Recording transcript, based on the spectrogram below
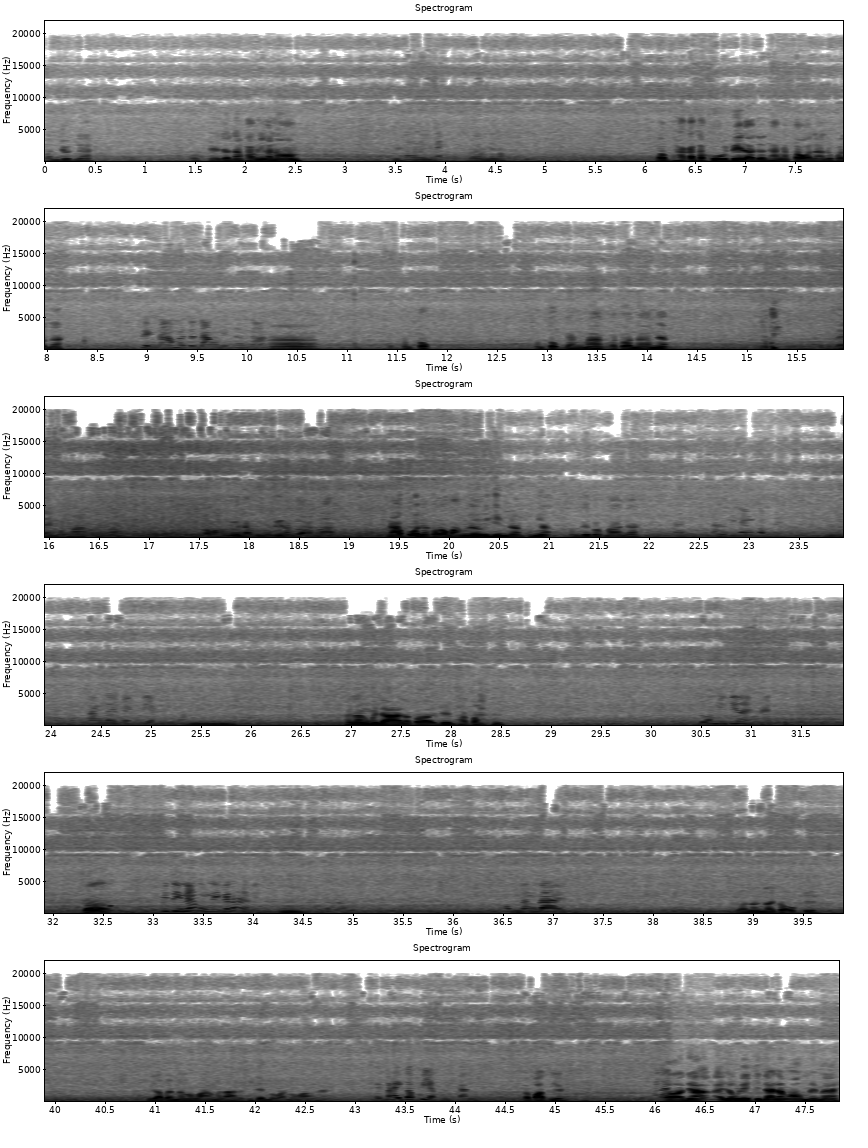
วันหยุดนะ โอเค เดี๋ยวนั่งพักนี้ก่อนน้องอ๋อมนี่ได้ไหมเรานั่งนี่ก่อนเราพักกันสักครู่พี่เราเดินทางกันต่อนะ ทุกคนนะ เสียงน้ำมันจะดังนิดนึงนะ อ่า น้ำตก น้ำตกดังมากแล้วก็น้ำเนี่ยอุ๊ยแรงมากๆเลยนะ ระวังลื่นนะมันลื่นอันตรายมากหน้าฝนเนี่ยต้องระวังเรื่องหินนะพวกเนี้ยมันลื่นมากๆนะนั่งที่นั่งก่อนไหมอืมนั่งได้ไหมเปียกอยู่นะอืมถ้านั่งไม่ได้เราก็ยืนพักก่อนหรือว่ามีที่ไหนไหมก็จริงๆนั่งตรงนี้ก็ได้นี่อืมผมนั่งได้ก็นั่งได้ก็โอเคพี่จะเอาไปแม่มาวางไม่ได้แต่พี่เต็มไปวัดมาวางให้ใบใบก็เปียกเหมือนกันสะบัดไง เออเนี่ยไอ้ลูกนี้กินได้ทั้งอ่อมเห็นไหม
